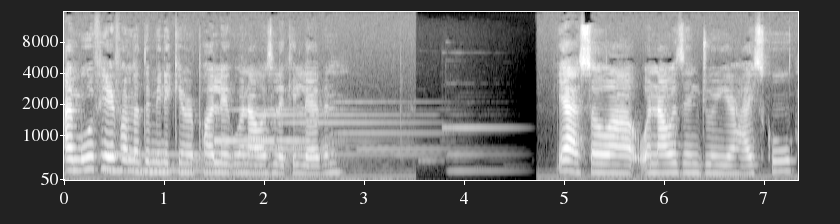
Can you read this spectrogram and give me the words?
I moved here from the Dominican Republic when I was like 11. Yeah, so uh, when I was in junior high school,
